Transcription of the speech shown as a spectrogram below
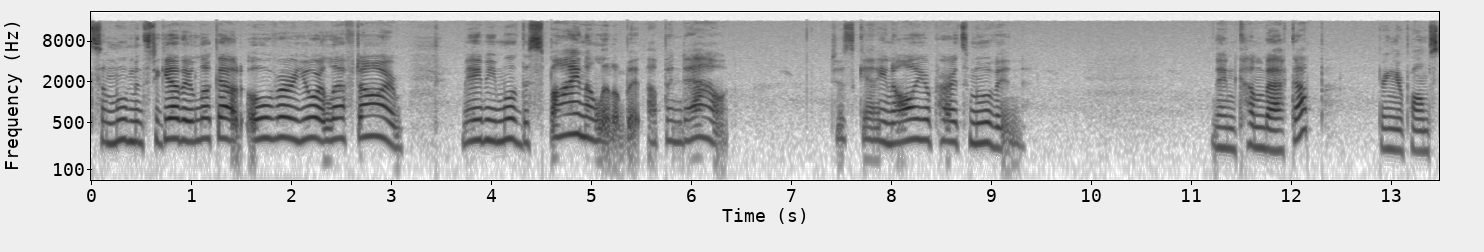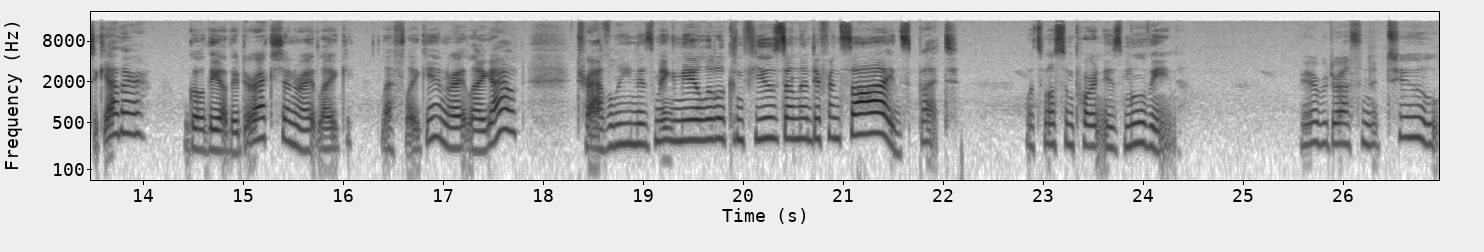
some movements together. Look out over your left arm. Maybe move the spine a little bit up and down. Just getting all your parts moving. Then come back up. Bring your palms together. Go the other direction. Right leg, left leg in, right leg out. Traveling is making me a little confused on the different sides, but what's most important is moving. Virabhadrasana 2,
